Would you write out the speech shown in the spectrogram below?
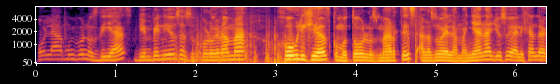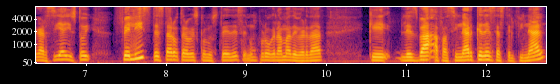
Hola, muy buenos días. Bienvenidos a su programa Holy Health, como todos los martes a las 9 de la mañana. Yo soy Alejandra García y estoy feliz de estar otra vez con ustedes en un programa de verdad que les va a fascinar. Quédense hasta el final.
